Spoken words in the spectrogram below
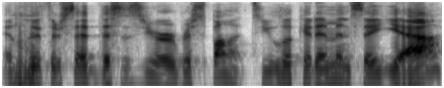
And Luther said, this is your response. You look at him and say, yeah,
